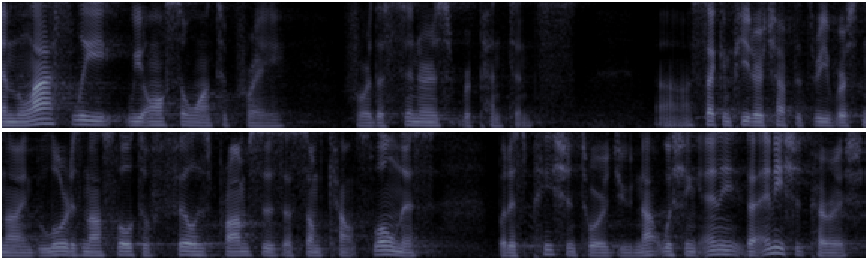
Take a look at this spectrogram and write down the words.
And lastly, we also want to pray for the sinner's repentance. Uh, 2 Peter chapter 3 verse 9 The Lord is not slow to fulfill his promises as some count slowness but is patient toward you not wishing any that any should perish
